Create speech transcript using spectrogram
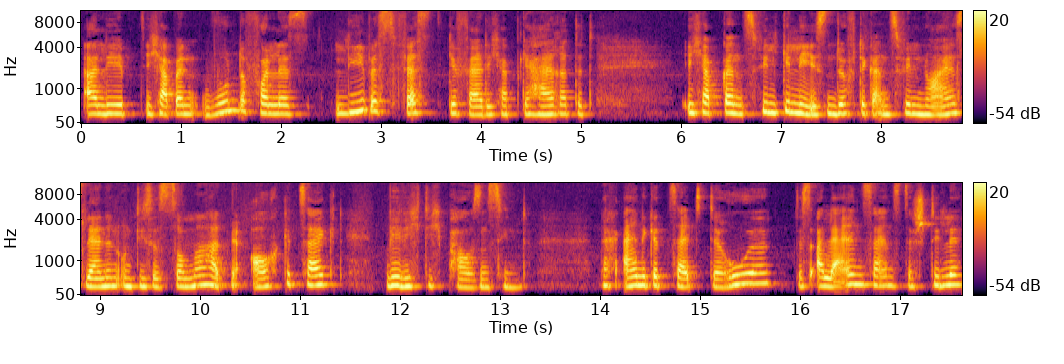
erlebt. Ich habe ein wundervolles Liebesfest gefeiert. Ich habe geheiratet. Ich habe ganz viel gelesen, durfte ganz viel Neues lernen und dieser Sommer hat mir auch gezeigt, wie wichtig Pausen sind. Nach einiger Zeit der Ruhe, des Alleinseins, der Stille,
